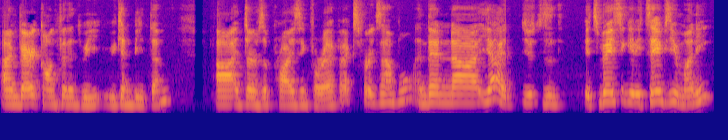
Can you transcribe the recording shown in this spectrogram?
I'm very confident we, we can beat them uh, in terms of pricing for FX, for example. And then, uh, yeah, it, it's basically, it saves you money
